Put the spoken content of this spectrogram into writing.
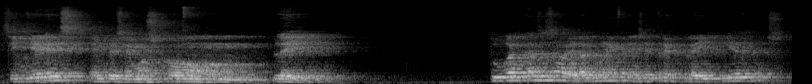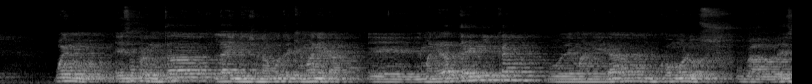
Si quieres, empecemos con Play. ¿Tú alcanzas a ver alguna diferencia entre Play y Xbox? Bueno, esa pregunta la dimensionamos de qué manera, eh, de manera técnica o de manera en cómo los jugadores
